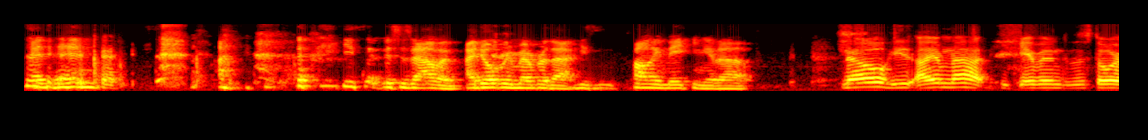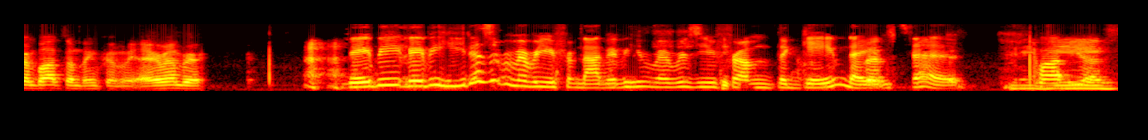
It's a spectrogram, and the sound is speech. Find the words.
And then he said, "This is Alan." I don't remember that. He's probably making it up. No, he. I am not. He came into the store and bought something from me. I remember. Maybe maybe he doesn't remember you from that. Maybe he remembers you from the game night That's- instead. Maybe. Pot, yes,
